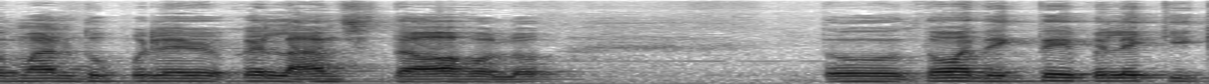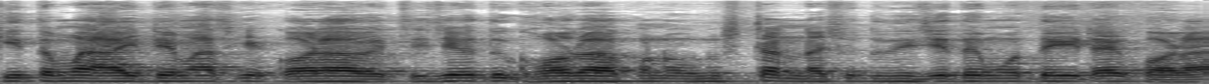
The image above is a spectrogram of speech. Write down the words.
তোমার দুপুরে ওকে লাঞ্চ দেওয়া হলো। তো তোমার দেখতেই পেলে কি কি তোমার আইটেম আজকে করা হয়েছে। যেহেতু ঘরোয়া কোনো অনুষ্ঠান না শুধু নিজেদের মধ্যে এটাই করা।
